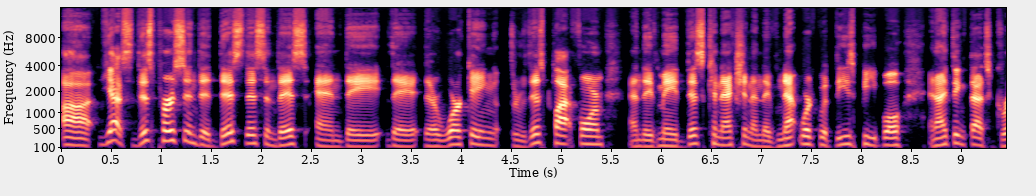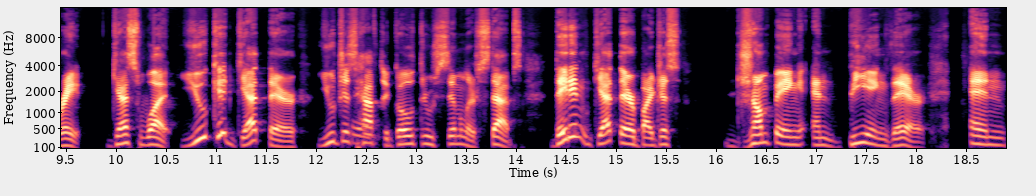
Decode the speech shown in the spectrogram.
uh, yes, this person did this, this, and this, and they they they're working through this platform, and they've made this connection, and they've networked with these people, and I think that's great. Guess what? You could get there. You just Yeah. have to go through similar steps. They didn't get there by just jumping and being there. And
